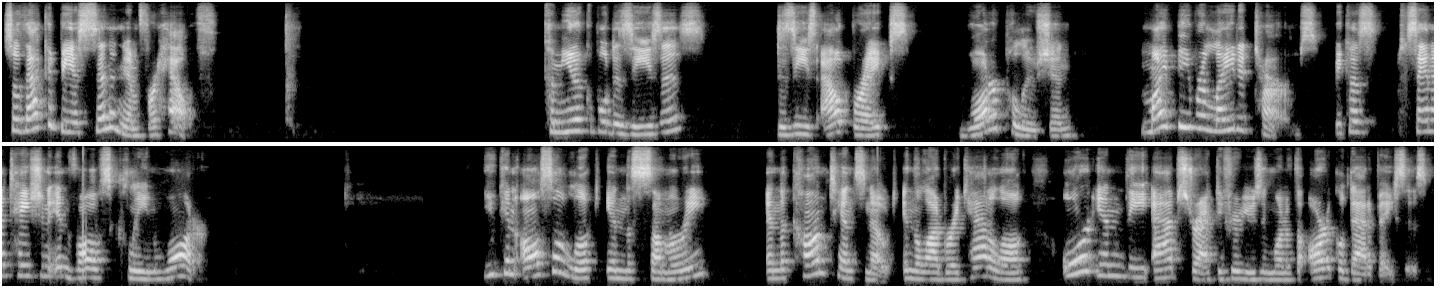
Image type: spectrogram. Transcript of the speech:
So that could be a synonym for health. Communicable diseases, disease outbreaks, water pollution might be related terms because sanitation involves clean water. You can also look in the summary and the contents note in the library catalog or in the abstract if you're using one of the article databases.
